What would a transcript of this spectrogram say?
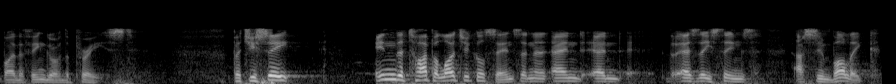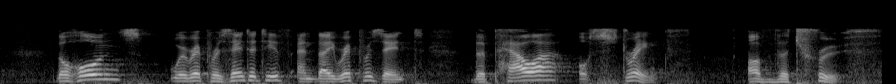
by the finger of the priest. But you see, in the typological sense, and, and, and as these things are symbolic, the horns were representative and they represent the power or strength of the truth.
